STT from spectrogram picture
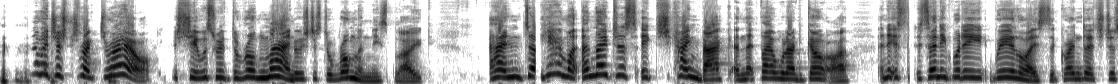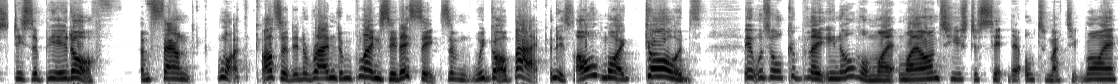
and they just dragged her out. She was with the wrong man. It was just a wrong one, this bloke. And uh, yeah, my, and they just, it, she came back and they, they all had to go at her. And it's, has anybody realised that Granddad's just disappeared off and found my cousin in a random place in Essex and we got back and it's, oh my God. It was all completely normal. My, my aunt used to sit there automatic right,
